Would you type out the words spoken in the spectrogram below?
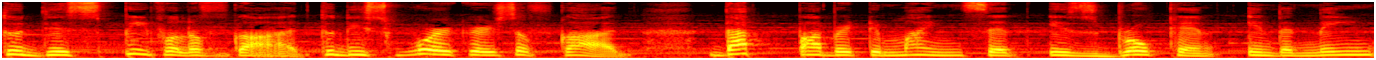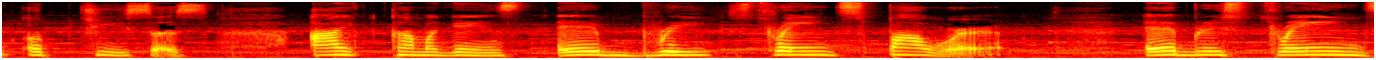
to these people of God, to these workers of God, that poverty mindset is broken in the name of Jesus. I come against every strange power every strange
